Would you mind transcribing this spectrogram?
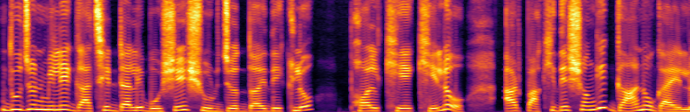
দুজন মিলে গাছের ডালে বসে সূর্যোদয় দেখল, ফল খেয়ে খেল আর পাখিদের সঙ্গে গানও গাইল।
